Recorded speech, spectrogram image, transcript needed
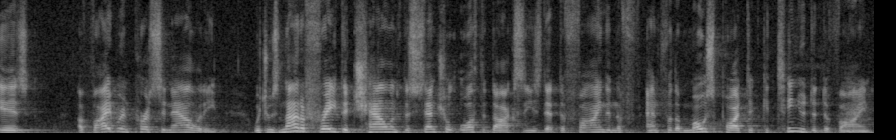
is a vibrant personality which was not afraid to challenge the central orthodoxies that defined the, and for the most part to continue to define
